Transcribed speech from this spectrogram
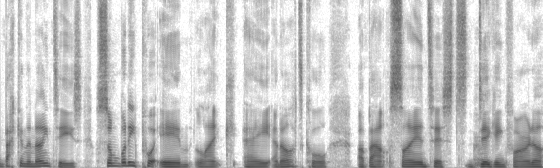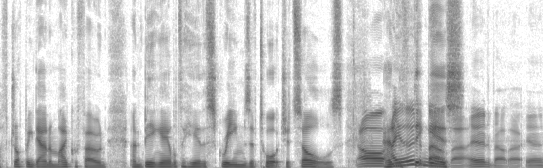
Back in the 90s, somebody put in like a an article about scientists digging far enough, dropping down a microphone and being able to hear the screams of tortured souls. Oh, And I heard about is- that. I heard about that. Yeah.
